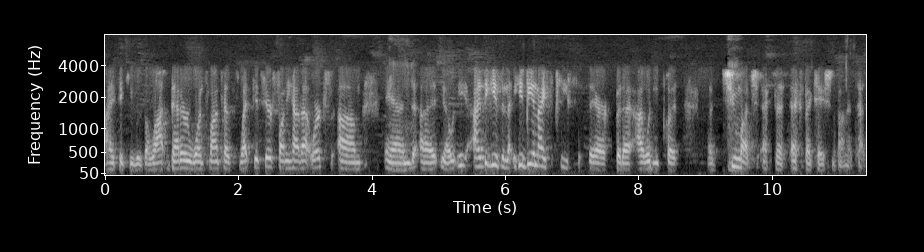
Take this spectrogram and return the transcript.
I think he was a lot better once Montez Sweat gets here. Funny how that works. Um, and uh, you know, he, I think he's a, he'd be a nice piece there, but I, I wouldn't put uh, too much ex- expectations on it. Ted.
